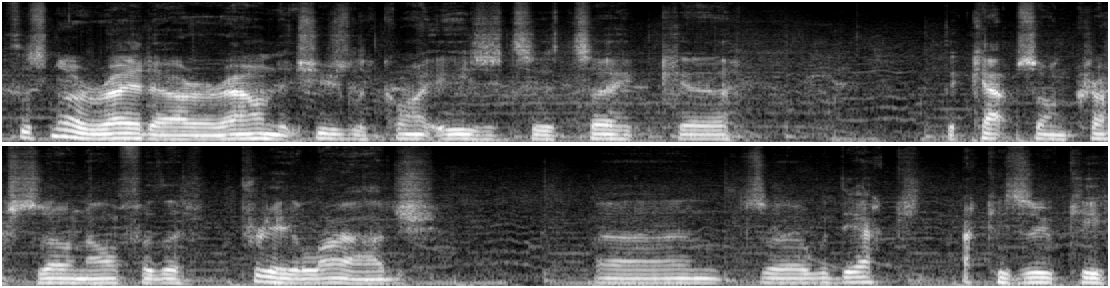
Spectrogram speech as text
If there's no radar around it's usually quite easy to take uh, the caps on Crash Zone Alpha, they're pretty large. And uh, with the Ak Akizuki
